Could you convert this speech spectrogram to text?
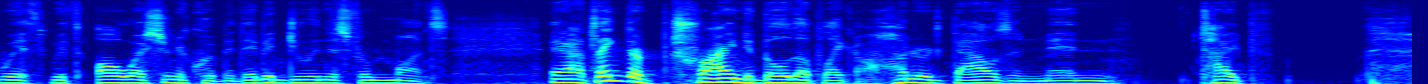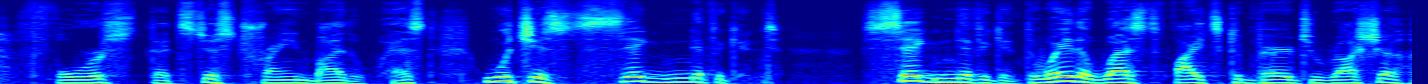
with with all Western equipment. They've been doing this for months, and I think they're trying to build up like a hundred thousand men type force that's just trained by the West, which is significant. Significant. The way the West fights compared to Russia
